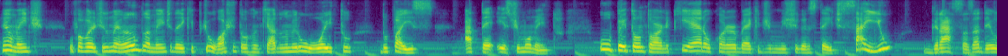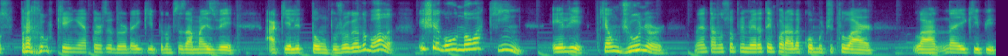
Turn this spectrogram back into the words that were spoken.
realmente o favoritismo é amplamente da equipe de Washington, ranqueado número 8 do país até este momento. O Peyton Thorne, que era o quarterback de Michigan State, saiu, graças a Deus, para quem é torcedor da equipe não precisar mais ver aquele tonto jogando bola, e chegou o Noah King, ele, que é um júnior, né, tá na sua primeira temporada como titular lá na equipe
